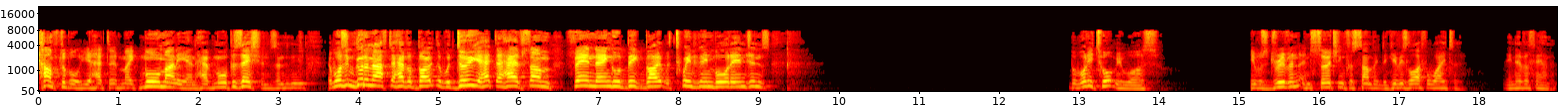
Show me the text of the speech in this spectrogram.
comfortable. You had to make more money and have more possessions. And it wasn't good enough to have a boat that would do. You had to have some fandangled big boat with twin inboard engines. But what he taught me was he was driven and searching for something to give his life away to. He never found it.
